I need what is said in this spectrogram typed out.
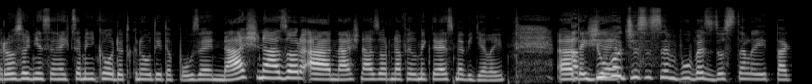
rozhodně se nechceme nikoho dotknout, je to pouze náš názor a náš názor na filmy, které jsme viděli. Uh, A takže důvod, že se sem vůbec dostali, tak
